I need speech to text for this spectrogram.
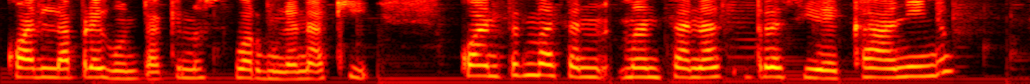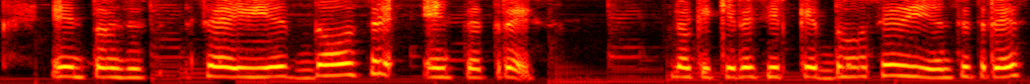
¿Cuál es la pregunta que nos formulan aquí? ¿Cuántas manzanas recibe cada niño? Entonces se divide 12 entre 3, lo que quiere decir que 12 divide entre 3,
